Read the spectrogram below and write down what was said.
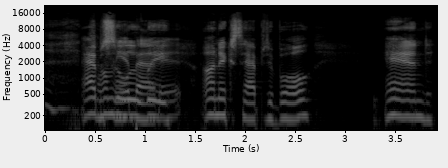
Absolutely unacceptable. And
